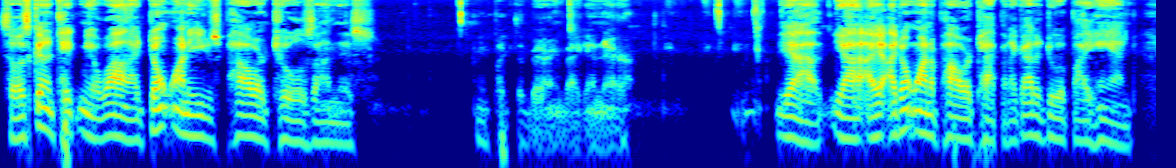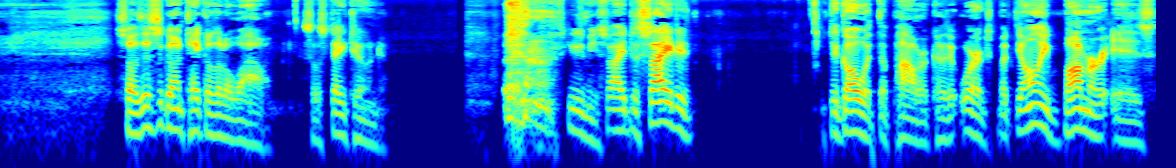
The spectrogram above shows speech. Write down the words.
So it's going to take me a while, and I don't want to use power tools on this. Let me put the bearing back in there. Yeah, yeah, I, I don't want to power tap it. I got to do it by hand. So this is going to take a little while. So stay tuned. Excuse me. So I decided to go with the power because it works. But the only bummer is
